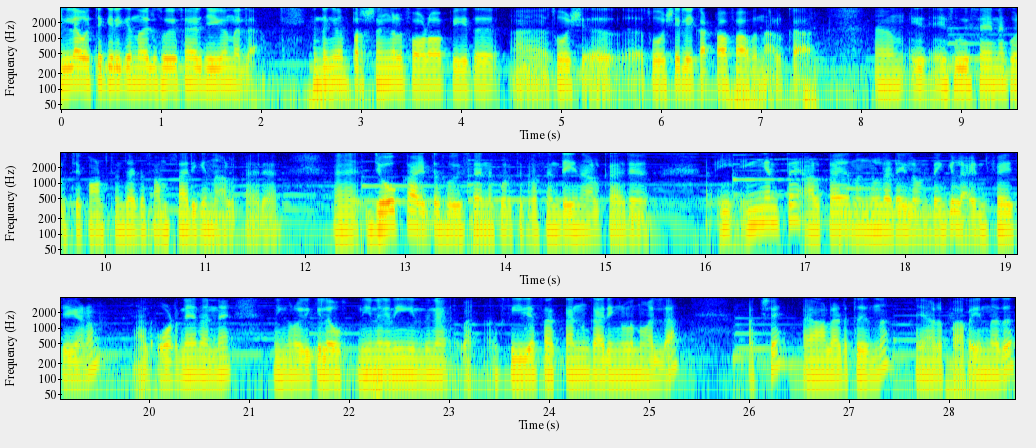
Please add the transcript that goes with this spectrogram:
എല്ലാം ഒറ്റയ്ക്കിരിക്കുന്ന ഒരു സൂയിസൈഡ് ചെയ്യുമെന്നല്ല. എന്തെങ്കിലും പ്രശ്നങ്ങൾ ഫോളോ അപ്പ് ചെയ്ത് സോഷ്യ സോഷ്യലി കട്ട് ഓഫ് ആവുന്ന ആൾക്കാർ ഈ സൂയിസൈഡിനെ കുറിച്ച് കോൺസ്റ്റന്റ് ആയിട്ട് സംസാരിക്കുന്ന ആൾക്കാർ ജോക്കായിട്ട് സൂയിസൈഡിനെ കുറിച്ച് പ്രസന്റ് ചെയ്യുന്ന ആൾക്കാർ ഇങ്ങനത്തെ ആൾക്കാർ നിങ്ങളുടെ ഇടയിലുണ്ടെങ്കിൽ ഐഡന്റിഫൈ ചെയ്യണം. അത് ഉടനെ തന്നെ നിങ്ങൾ ഒരിക്കലും നീ നീ ഇതിനെ സീരിയസ് ആക്കാനും കാര്യങ്ങളൊന്നും അല്ല. പക്ഷേ അയാളടുത്ത് നിന്ന് അയാൾ പറയുന്നത്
